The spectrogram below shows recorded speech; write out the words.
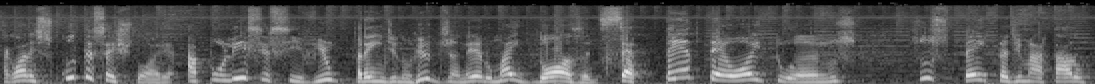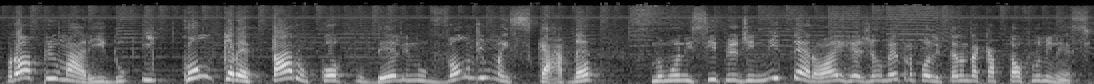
Agora escuta essa história. A Polícia Civil prende no Rio de Janeiro uma idosa de 78 anos suspeita de matar o próprio marido e concretar o corpo dele no vão de uma escada no município de Niterói, região metropolitana da capital fluminense.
